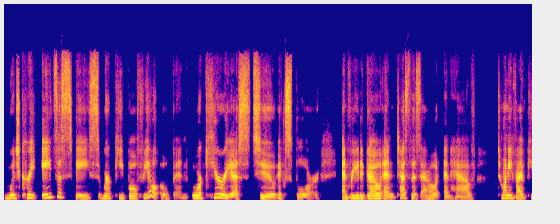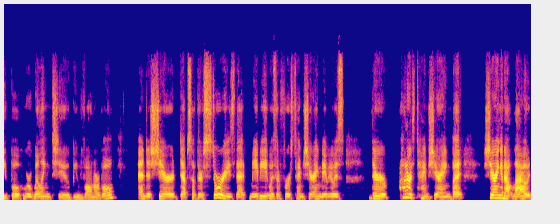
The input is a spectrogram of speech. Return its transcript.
which creates a space where people feel open or curious to explore. And for you to go and test this out and have 25 people who are willing to be vulnerable and to share depths of their stories that maybe it was their first time sharing, maybe it was their hundredth time sharing, but sharing it out loud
